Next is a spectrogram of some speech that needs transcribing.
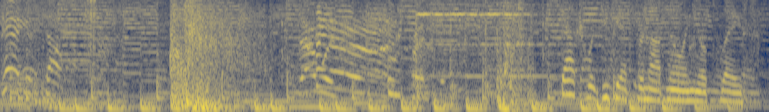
Prepare yourself. That was impressive. That's what you get for not knowing your place.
